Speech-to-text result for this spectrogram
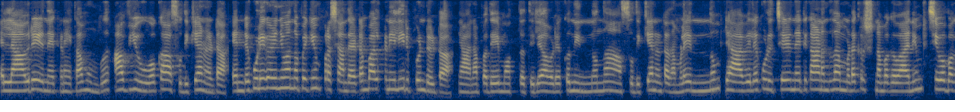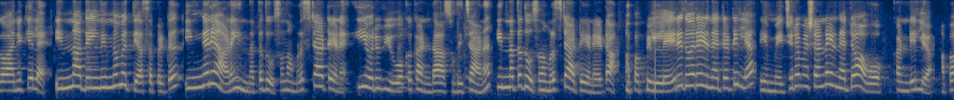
എല്ലാവരും എഴുന്നേക്കണേക്കാൾ മുമ്പ് ആ വ്യൂ ഒക്കെ ആസ്വദിക്കുകയാണ് കേട്ടാ. എന്റെ കുളി കഴിഞ്ഞ് വന്നപ്പോഴേക്കും പ്രശാന്തേട്ടൻ ബാൽക്കണിയിൽ ഇരിപ്പുണ്ട് കേട്ടാ. ഞാനപ്പോ അതേ മൊത്തത്തിൽ അവിടെയൊക്കെ നിന്നൊന്ന് ആസ്വദിക്കാണ് കേട്ടോ. നമ്മൾ എന്നും രാവിലെ കുളിച്ചെഴുന്നേറ്റ് കാണുന്നത് നമ്മുടെ കൃഷ്ണ ഭഗവാനും ശിവഭഗവാനും ഒക്കെ അല്ലേ? ഇന്ന് അതിൽ നിന്നും വ്യത്യാസപ്പെട്ട് ഇങ്ങനെയാണ് ഇന്നത്തെ ദിവസം നമ്മൾ സ്റ്റാർട്ട് ചെയ്യണേ. ഈ ഒരു വ്യൂ ഒക്കെ കണ്ട് ആസ്വദിച്ചാണ് ഇന്നത്തെ ദിവസം നമ്മൾ സ്റ്റാർട്ട് ചെയ്യണേ കേട്ടോ. അപ്പൊ പിള്ളേര് ഇതുവരെ എഴുന്നേറ്റിട്ടില്ല. രമേശ് എഴുന്നേറ്റോ ആവോ? കണ്ടില്ല. അപ്പൊ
